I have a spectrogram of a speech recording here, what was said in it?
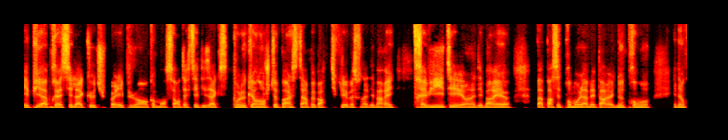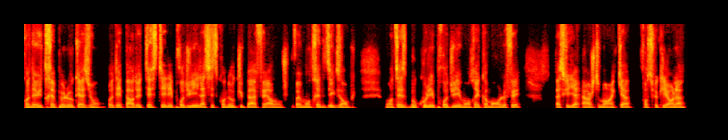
Et puis après, c'est là que tu peux aller plus loin en commençant à en tester des axes. Pour le client dont je te parle, c'était un peu particulier parce qu'on a démarré très vite et on a démarré euh, pas par cette promo-là, mais par une autre promo. Et donc, on a eu très peu l'occasion au départ de tester les produits. Et là, c'est ce qu'on est occupé à faire. Donc, je pourrais montrer des exemples où on teste beaucoup les produits et montrer comment on le fait parce qu'il y a justement un cas pour ce client-là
